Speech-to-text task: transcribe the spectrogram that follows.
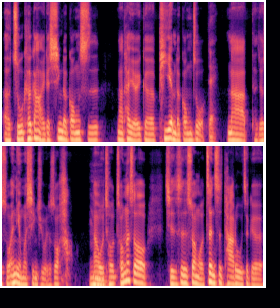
呃竹科刚好有一个新的公司，那他有一个 PM 的工作。对，那他就说：哎，你有没有兴趣？我就说好。那我从从那时候其实是算我正式踏入这个。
